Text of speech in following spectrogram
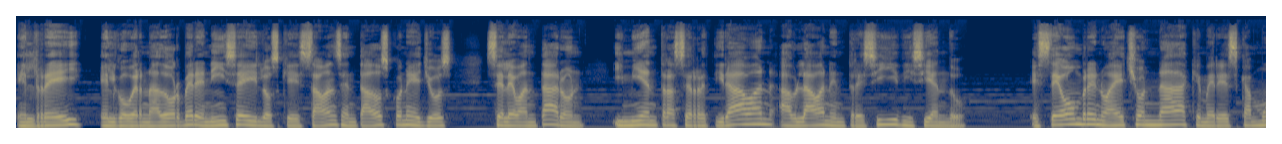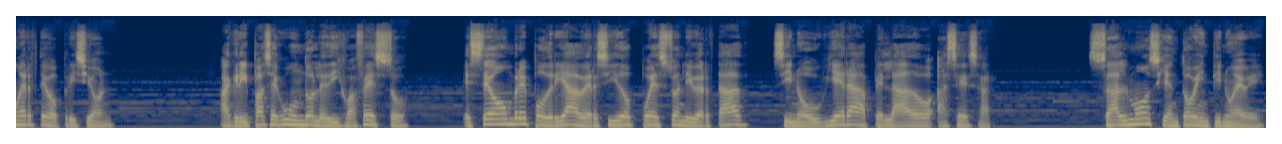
El rey, el gobernador Berenice y los que estaban sentados con ellos se levantaron y mientras se retiraban hablaban entre sí diciendo, Este hombre no ha hecho nada que merezca muerte o prisión. Agripa II le dijo a Festo, Este hombre podría haber sido puesto en libertad si no hubiera apelado a César. Salmo 129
